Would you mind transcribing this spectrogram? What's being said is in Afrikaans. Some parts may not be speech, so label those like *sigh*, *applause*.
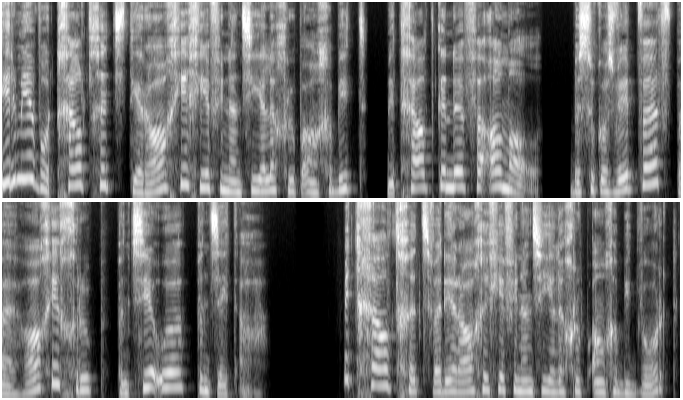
Hiermee word geldgids deur HGG Finansiële Groep aangebied met geldkunde vir almal. Besoek ons webwerf by hggroep.co.za. Met geldgids wat deur HGG Finansiële Groep aangebied word,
